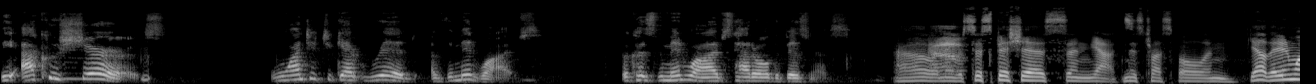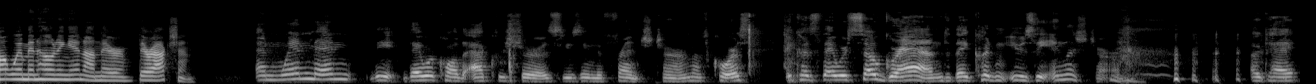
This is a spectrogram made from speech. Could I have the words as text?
the accoucheurs wanted to get rid of the midwives because the midwives had all the business. Oh, and they were suspicious and yeah, mistrustful and yeah, they didn't want women honing in on their their action. And when men, the, they were called accoucheurs, using the French term, of course, because they were so grand they couldn't use the English term. okay?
